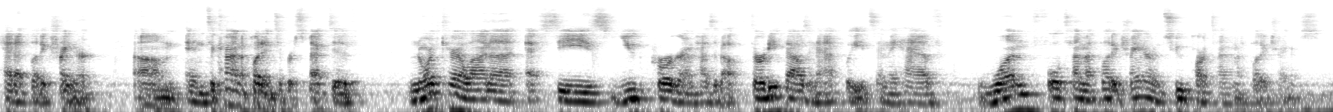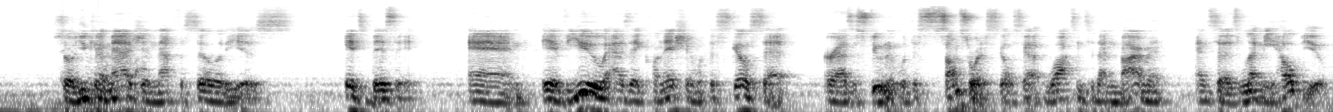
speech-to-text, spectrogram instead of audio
head athletic trainer, um, and to kind of put it into perspective, North Carolina FC's youth program has about 30,000 athletes, and they have one full time athletic trainer and two part time athletic trainers. So you can imagine that facility is it's busy. And if you, as a clinician with a skill set, or as a student with a, some sort of skill set, walks into that environment and says, "Let me help you,"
